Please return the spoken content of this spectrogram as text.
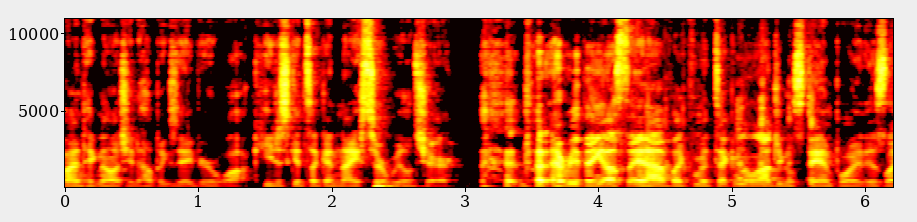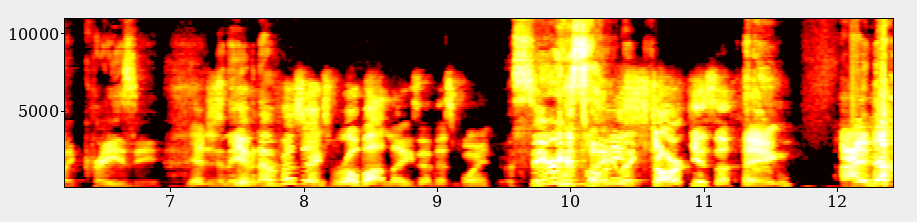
find technology to help Xavier walk. He just gets like a nicer wheelchair. but everything else they have, like from a technological standpoint, is like crazy. Yeah, just And they give even have- Professor X robot legs at this point. Seriously, Tony like Stark is a thing. I know,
